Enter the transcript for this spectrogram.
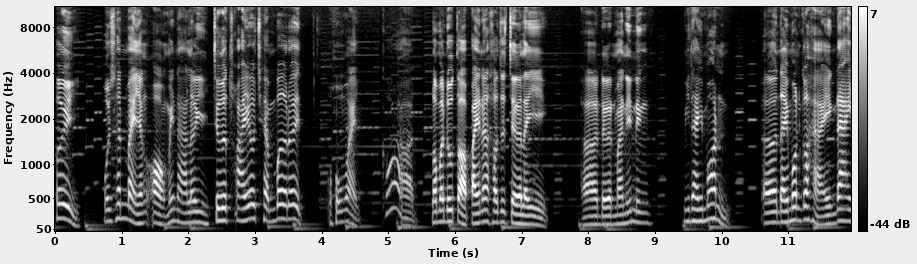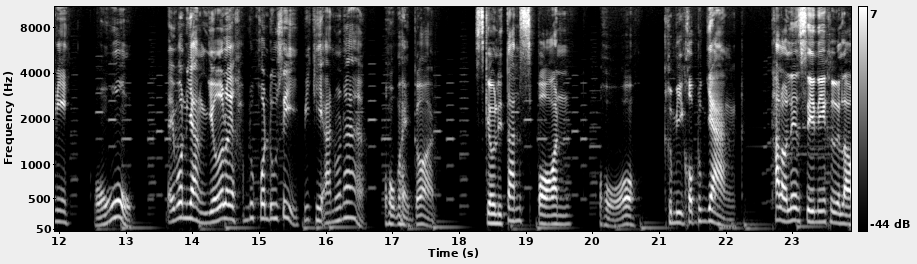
เฮ้ยเวอร์ชันใหม่ยังออกไม่นานเลย เจอ Trial Chamber ด้วย โอ้ my god เรามาดูต่อไปนะเขาจะเจออะไรอีก เออเดินมานิดนึง มีไดมอนด์ เออไดมอนด์ก็หาเองได้นี่ โอ้ไดมอนด์อย่างเยอะเลยครับทุกคนดูสิ มีกี่อันวะหน้าโอ้ my god skeleton spawn โอ้โห คือมีครบทุกอย่าง ถ้าเราเล่นซีนนี้คือเรา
